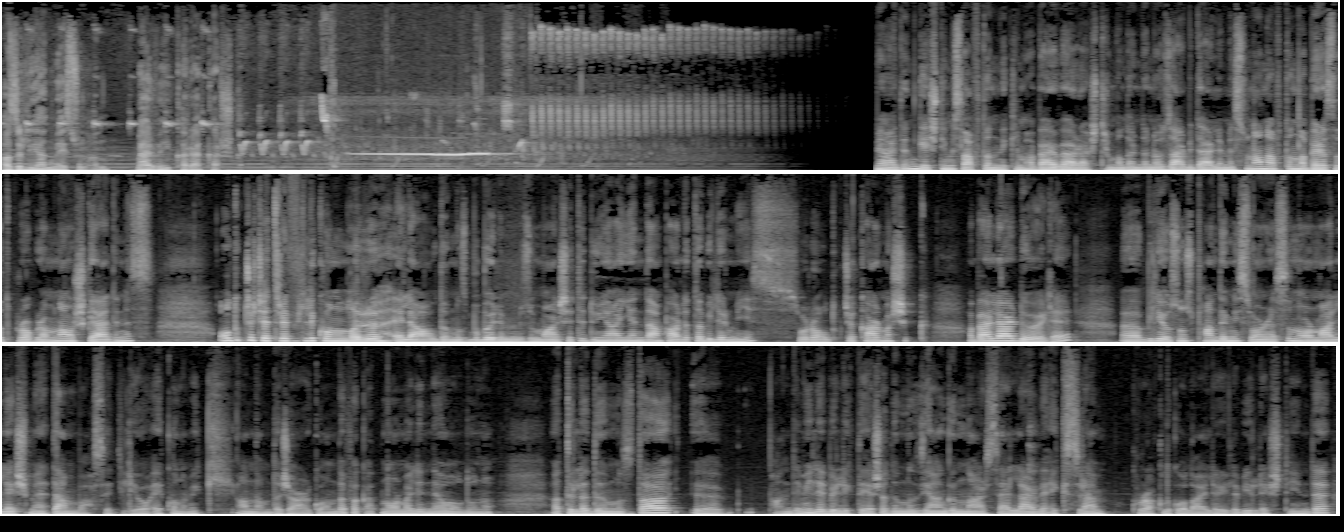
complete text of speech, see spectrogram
Hazırlayan ve sunan Merve Karakaşka. Günaydın. Geçtiğimiz haftanın iklim haber ve araştırmalarından özel bir derleme sunan Haftanın Haber Asatı programına hoş geldiniz. Oldukça çetrefilli konuları ele aldığımız bu bölümümüzün manşeti dünyayı yeniden parlatabilir miyiz? Soru oldukça karmaşık. Haberler de öyle. Ee, biliyorsunuz pandemi sonrası normalleşmeden bahsediliyor ekonomik anlamda jargonda fakat normalin ne olduğunu hatırladığımızda e, pandemiyle birlikte yaşadığımız yangınlar, seller ve ekstrem kuraklık olaylarıyla birleştiğinde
